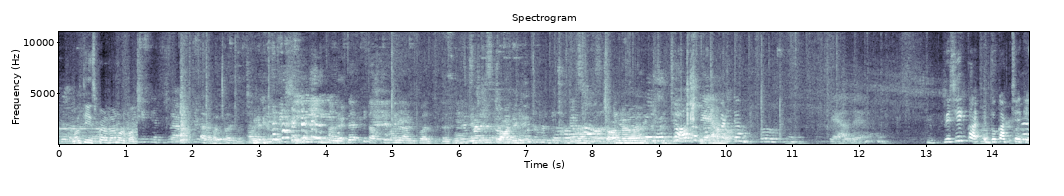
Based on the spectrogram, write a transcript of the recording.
పడదు మళ్ళీ తీసి పెడతాను పడిపోతుంది. రిషి కట్ ఇదిగో కట్ చేయకి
